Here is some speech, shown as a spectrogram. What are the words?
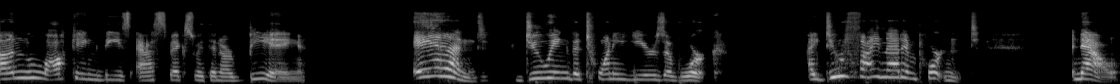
unlocking these aspects within our being and doing the 20 years of work. I do find that important. Now,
